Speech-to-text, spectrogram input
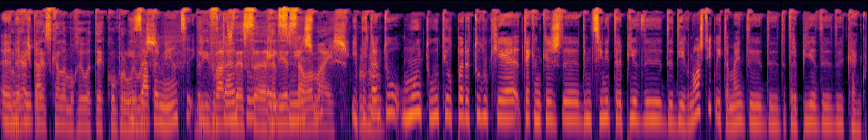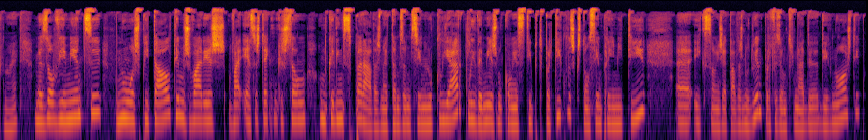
eh, Aliás, na realidade. parece que ela morreu até com problemas exatamente, derivados e, portanto, dessa é radiação a mais. E, portanto, uhum. muito útil para tudo o que é técnicas de, de medicina e terapia de, de, diagnóstico e também de, de terapia de, cancro, não é? Mas, obviamente, num hospital temos várias. Essas técnicas são um bocadinho separadas, não é? Estamos a medicina nuclear nuclear, que lida mesmo com esse tipo de partículas que estão sempre a emitir uh, e que são injetadas no doente para fazer um determinado diagnóstico,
